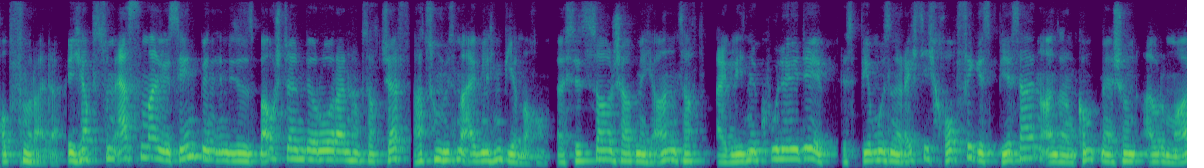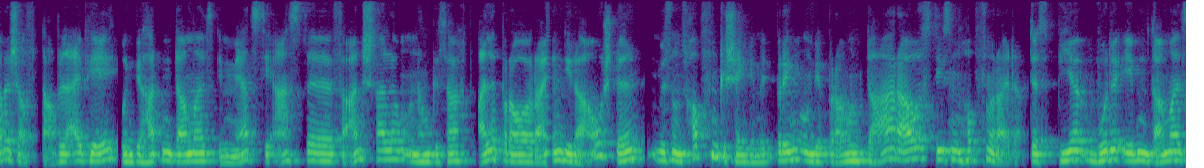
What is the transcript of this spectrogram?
Hopfenreiter. Ich habe es zum ersten Mal gesehen, bin in dieses Baustellenbüro rein und habe gesagt, Chef, dazu müssen wir eigentlich ein Bier machen. Er sitzt da und schaut mich an und sagt, eigentlich eine coole Idee. Das Bier muss ein richtig hopfiges Bier sein, also dann kommt man ja schon automatisch auf Double IPA. Und wir hatten damals im März die erste Veranstaltung und haben gesagt, alle Brauereien, die da ausstellen, müssen uns Hopfengeschenke mitbringen und wir brauchen daraus diesen Hopfenreiter. Das Bier wurde eben damals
